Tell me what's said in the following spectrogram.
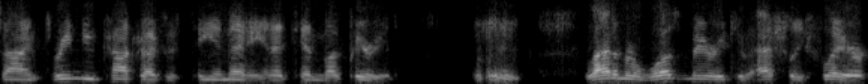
signed three new contracts with TNA in a 10 month period. Latimer was married to Ashley Flair,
